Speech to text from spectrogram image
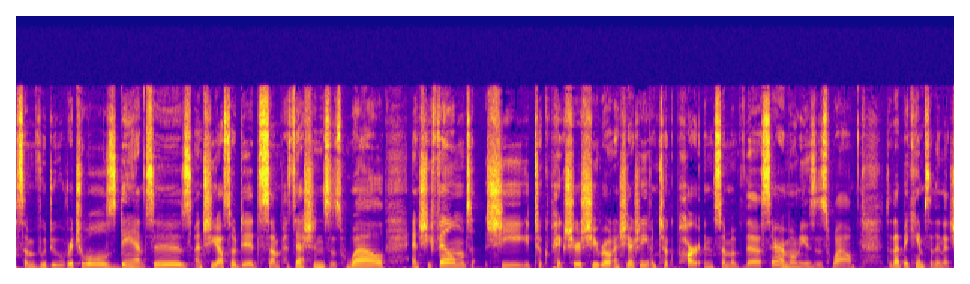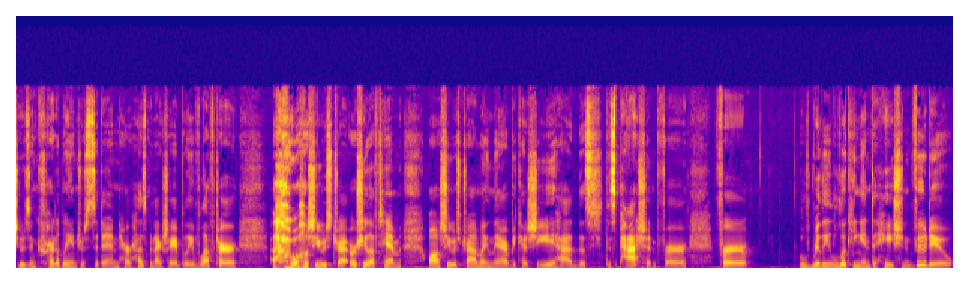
some voodoo rituals, dances, and she also did some possessions as well. And she filmed, she took pictures, she wrote, and she actually even took part in some of the ceremonies as well. So that became something that she was incredibly interested in. Her husband actually, I believe, left her uh, while she was tra- or she left him while she was traveling there because she had this this passion for for really looking into Haitian voodoo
